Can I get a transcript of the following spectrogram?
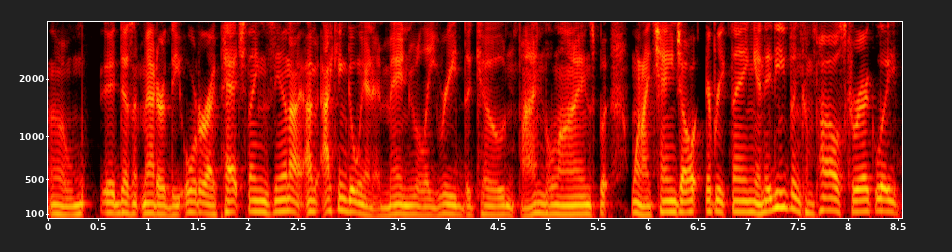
Um, it doesn't matter the order I patch things in. I, I, can go in and manually read the code and find the lines, but when I change all everything and it even compiles correctly,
